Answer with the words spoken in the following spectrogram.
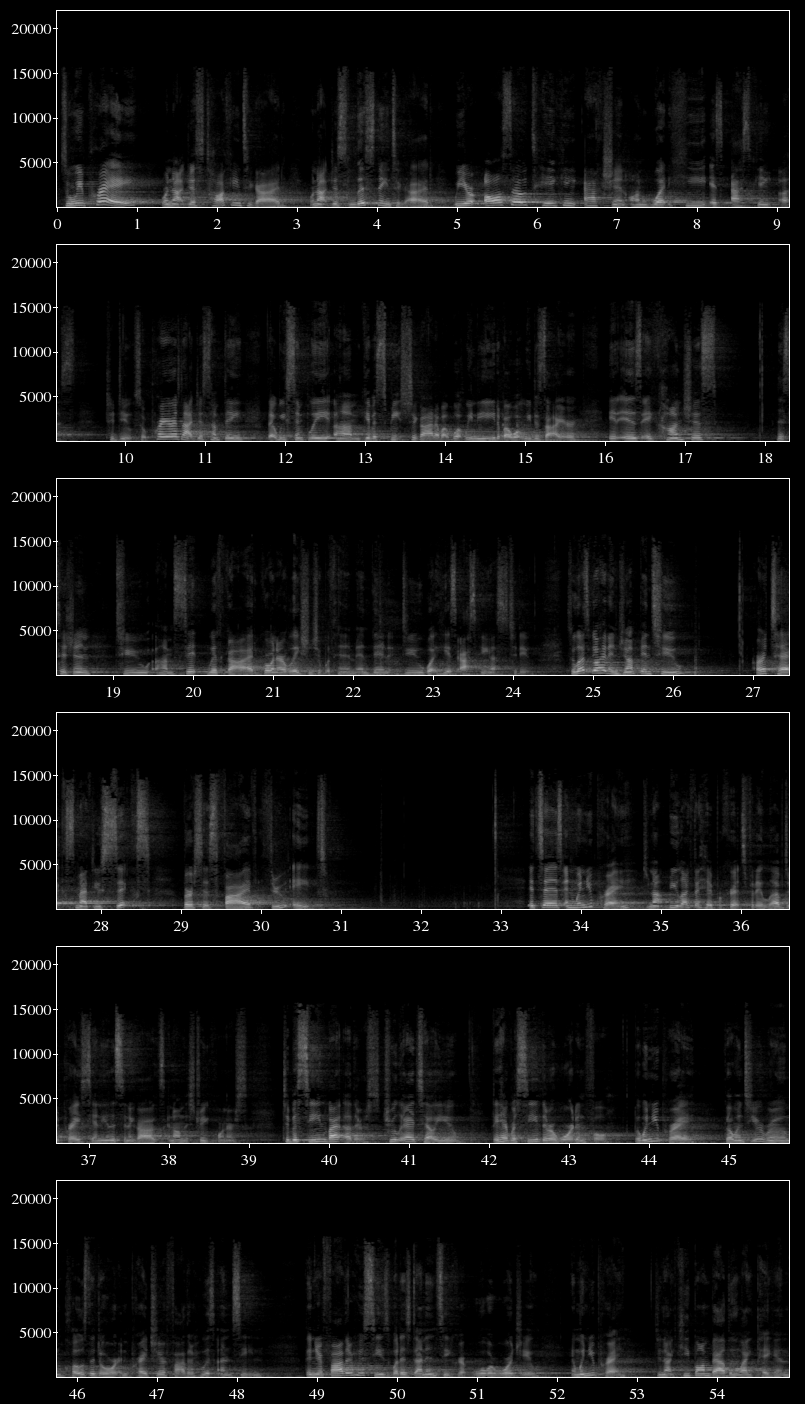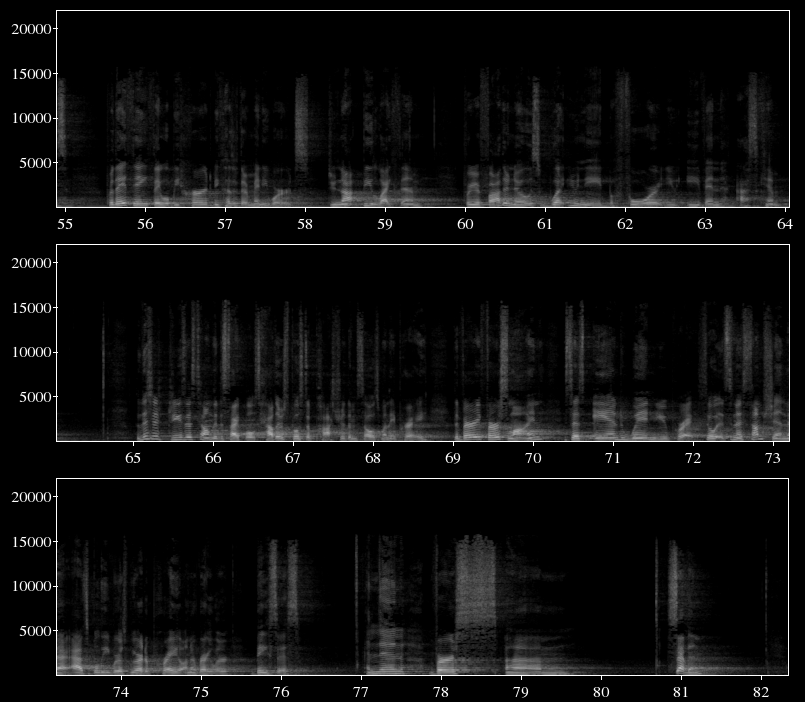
So when we pray, we're not just talking to God, we're not just listening to God, we are also taking action on what He is asking us to do. So prayer is not just something that we simply um, give a speech to God about what we need, about what we desire. It is a conscious decision to um, sit with God, grow in our relationship with Him, and then do what He is asking us to do. So let's go ahead and jump into our text, Matthew 6, verses 5 through 8. It says, And when you pray, do not be like the hypocrites, for they love to pray standing in the synagogues and on the street corners, to be seen by others. Truly I tell you, they have received their reward in full. But when you pray, go into your room, close the door, and pray to your Father who is unseen. Then your Father who sees what is done in secret will reward you. And when you pray, do not keep on babbling like pagans, for they think they will be heard because of their many words. Do not be like them, for your Father knows what you need before you even ask Him. So, this is Jesus telling the disciples how they're supposed to posture themselves when they pray. The very first line says, and when you pray. So, it's an assumption that as believers, we are to pray on a regular basis. And then, verse um, 7,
